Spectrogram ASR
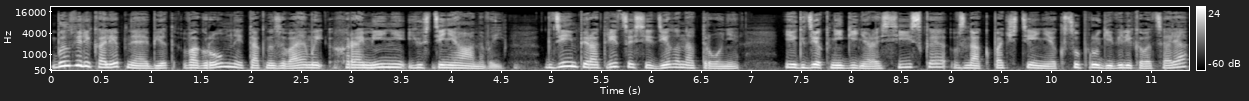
был великолепный обед в огромной так называемой храмине Юстиниановой, где императрица сидела на троне и где княгиня Российская в знак почтения к супруге великого царя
